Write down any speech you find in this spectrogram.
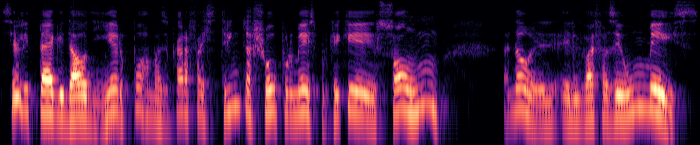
Se ele pega e dá o dinheiro, porra, mas o cara faz 30 shows por mês, por que, que só um? Não, ele vai fazer um mês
